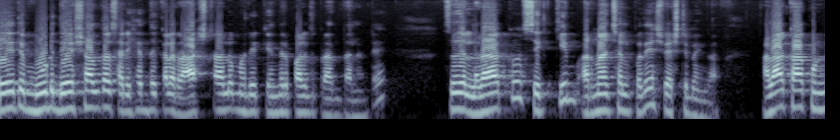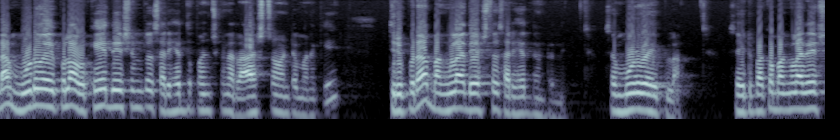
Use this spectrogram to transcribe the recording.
ఏదైతే మూడు దేశాలతో సరిహద్దు కల రాష్ట్రాలు మరియు కేంద్రపాలిత ప్రాంతాలు అంటే సో లడాక్ సిక్కిం అరుణాచల్ ప్రదేశ్ వెస్ట్ బెంగాల్. అలా కాకుండా మూడు వైపులా ఒకే దేశంతో సరిహద్దు పంచుకున్న రాష్ట్రం అంటే మనకి త్రిపుర బంగ్లాదేశ్తో సరిహద్దు ఉంటుంది. సో మూడు వైపులా. సో ఇటు పక్క బంగ్లాదేశ్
